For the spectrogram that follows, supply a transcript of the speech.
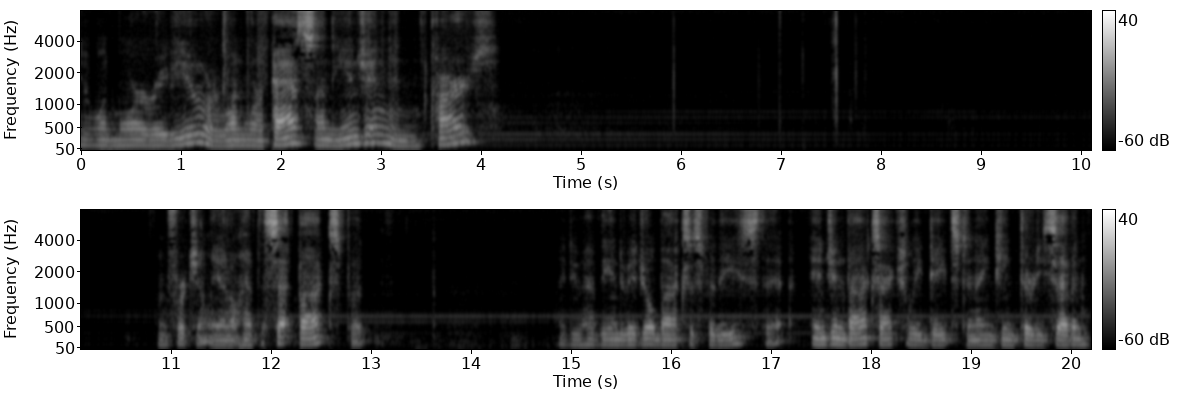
Do one more review or one more pass on the engine and cars. Unfortunately, I don't have the set box, but I do have the individual boxes for these. The engine box actually dates to 1937.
